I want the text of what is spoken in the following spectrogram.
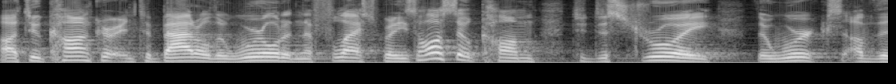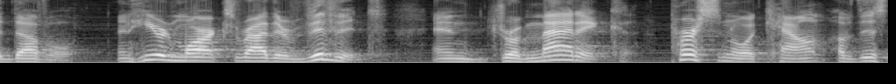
uh, to conquer and to battle the world and the flesh, but he's also come to destroy the works of the devil. And here in Mark's rather vivid and dramatic personal account of this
